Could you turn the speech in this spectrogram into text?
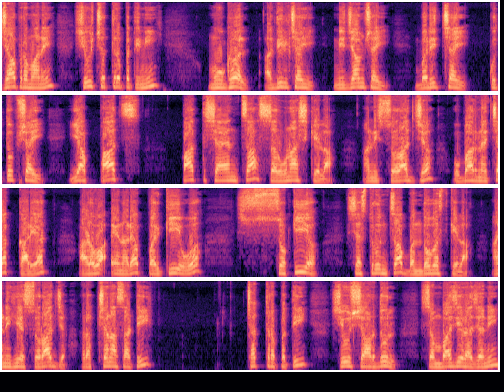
ज्याप्रमाणे शिवछत्रपतींनी मुघल आदिलशाही निजामशाही बरीदशाही कुतुबशाही या पाच पातशायांचा सर्वनाश केला आणि स्वराज्य उभारण्याच्या कार्यात आडवा येणाऱ्या परकीय व स्वकीय शत्रूंचा बंदोबस्त केला आणि हे स्वराज्य रक्षणासाठी छत्रपती शिवशार्दूल संभाजीराजांनी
